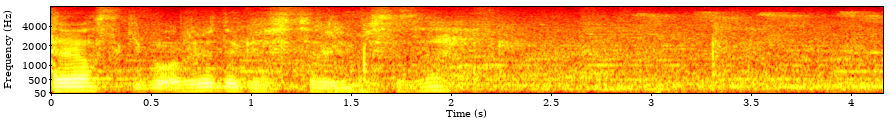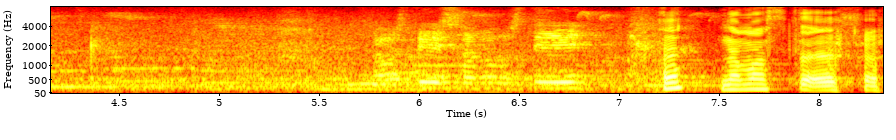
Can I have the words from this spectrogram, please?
Teras gibi orayı da göstereyim size. Namaste. Namaste. Namaste.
